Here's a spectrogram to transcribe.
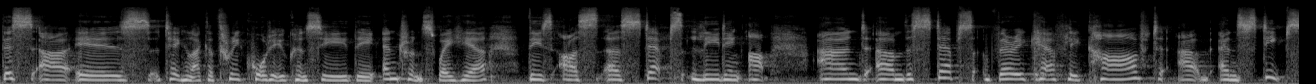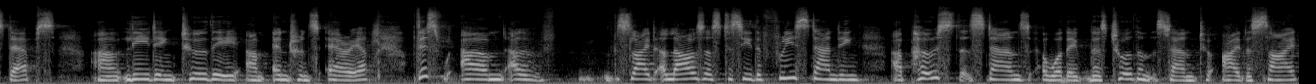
This uh, is taken like a three quarter. You can see the entranceway here. These are uh, steps leading up and um, the steps very carefully carved uh, and steep steps uh, leading to the um, entrance area. This um, uh, slide allows us to see the freestanding uh, post that stands, uh, well, they, there's two of them that stand to either side.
